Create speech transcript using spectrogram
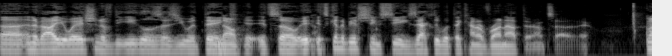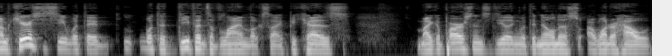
uh, an evaluation of the Eagles as you would think. No. It- it's so it, it's going to be interesting to see exactly what they kind of run out there on Saturday. And I'm curious to see what the what the defensive line looks like because Micah Parsons dealing with an illness. I wonder how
